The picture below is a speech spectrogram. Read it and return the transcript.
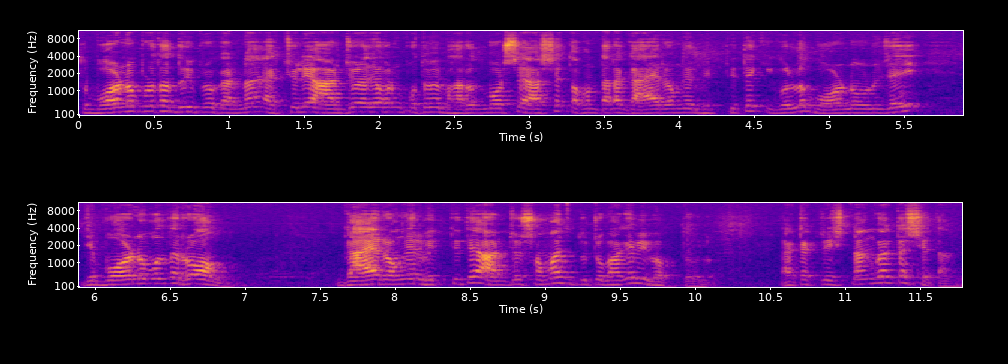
তো বর্ণপ্রথা দুই প্রকার না? অ্যাকচুয়ালি আর্যরা যখন প্রথমে ভারতবর্ষে আসে, তখন তারা গায়ের রঙের ভিত্তিতে কি করল? বর্ণ অনুযায়ী, যে বর্ণ বলতে রং, গায়ের রঙের ভিত্তিতে আর্য সমাজ দুটো ভাগে বিভক্ত হলো। একটা কৃষ্ণাঙ্গ, একটা শ্বেতাঙ্গ।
